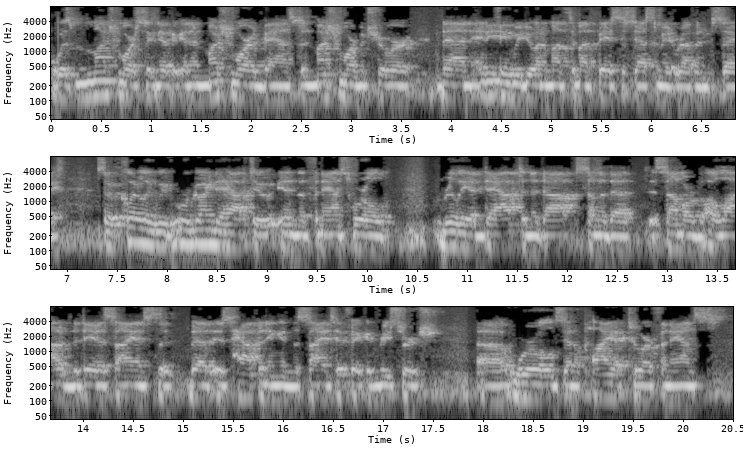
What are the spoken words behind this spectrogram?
was much more significant and much more advanced and much more mature than anything we do on a month to month basis to estimate revenue, say. So clearly, we are going to have to, in the finance world, really adapt and adopt some of that, some or a lot of the data science that, that is happening in the scientific and research uh, worlds and apply it to our finance,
